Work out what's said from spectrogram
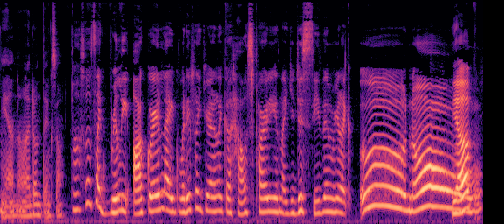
yeah, no, I don't think so. Also, it's like really awkward. Like, what if like you're at like a house party and like you just see them, and you're like, oh no. Yep.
